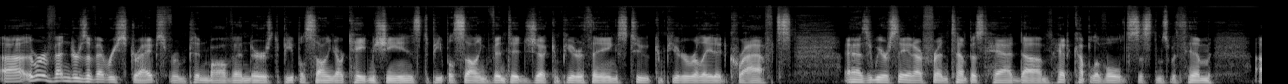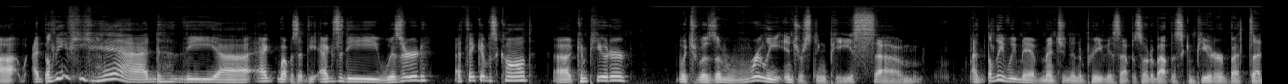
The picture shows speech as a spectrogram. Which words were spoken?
Uh, there were vendors of every stripes, from pinball vendors to people selling arcade machines to people selling vintage uh, computer things to computer related crafts as we were saying, our friend Tempest had um, had a couple of old systems with him. Uh, I believe he had the uh, what was it, the Exidy Wizard, I think it was called, uh, computer, which was a really interesting piece. Um, I believe we may have mentioned in a previous episode about this computer, but uh,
